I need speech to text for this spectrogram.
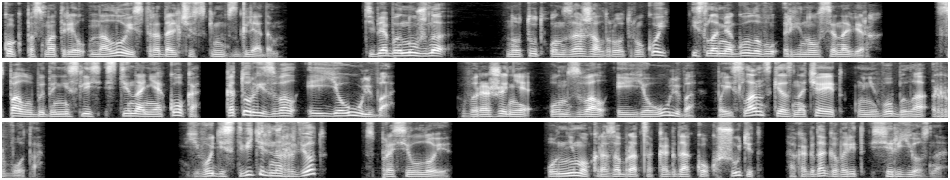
Кок посмотрел на Лои страдальческим взглядом. Тебя бы нужно... Но тут он зажал рот рукой и, сломя голову, ринулся наверх. С палубы донеслись стенания Кока, который звал Эйоульва. Выражение «он звал Эйоульва» по-исландски означает «у него была рвота». «Его действительно рвет?» – спросил Лои. Он не мог разобраться, когда Кок шутит, а когда говорит серьезно.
